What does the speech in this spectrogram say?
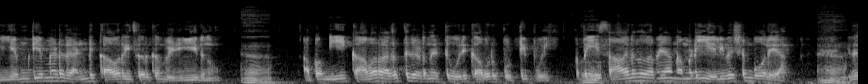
ഈ എം ഡി എം എയുടെ രണ്ട് കവർ ഈ ചെറുക്കം വിഴുങ്ങിയിരുന്നു. ആ. അപ്പം ഈ കവർ അകത്ത് കിടന്നിട്ട് ഒരു കവർ പൊട്ടിപ്പോയി. അപ്പൊ ഈ സാധനം എന്ന് പറഞ്ഞാൽ നമ്മുടെ ഈ എലിവേഷൻ പോലെയാ. ഇത്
